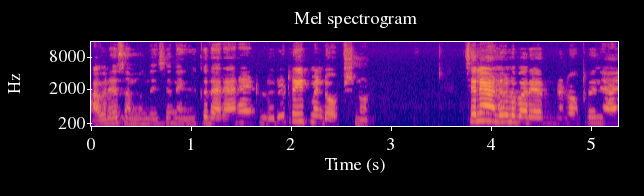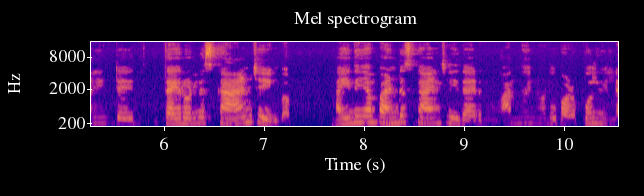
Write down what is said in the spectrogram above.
അവരെ സംബന്ധിച്ച് നിങ്ങൾക്ക് തരാനായിട്ടുള്ള ഒരു ട്രീറ്റ്മെന്റ് ഓപ്ഷനുള്ളൂ ചില ആളുകൾ പറയാറുണ്ട് ഡോക്ടർ ഞാൻ ഈ തൈറോയിഡിനെ സ്കാൻ ചെയ്യുമ്പോൾ "ആ, ഇത് ഞാൻ പണ്ട് സ്കാൻ ചെയ്തായിരുന്നു അന്ന് എന്നോട് കുഴപ്പമൊന്നുമില്ല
